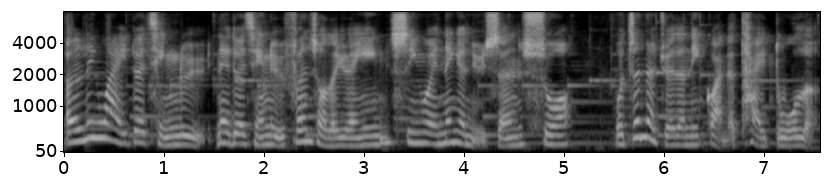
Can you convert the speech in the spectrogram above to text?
而另外一对情侣，那对情侣分手的原因，是因为那个女生说：“我真的觉得你管得太多了，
